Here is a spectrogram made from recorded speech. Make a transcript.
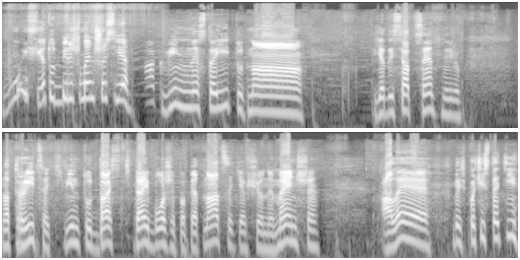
Ну і ще тут більш-менш щось є. Так, він не стоїть тут на 50 центнерів, на 30. Він тут дасть, дай Боже, по 15, якщо не менше. Але по чистоті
